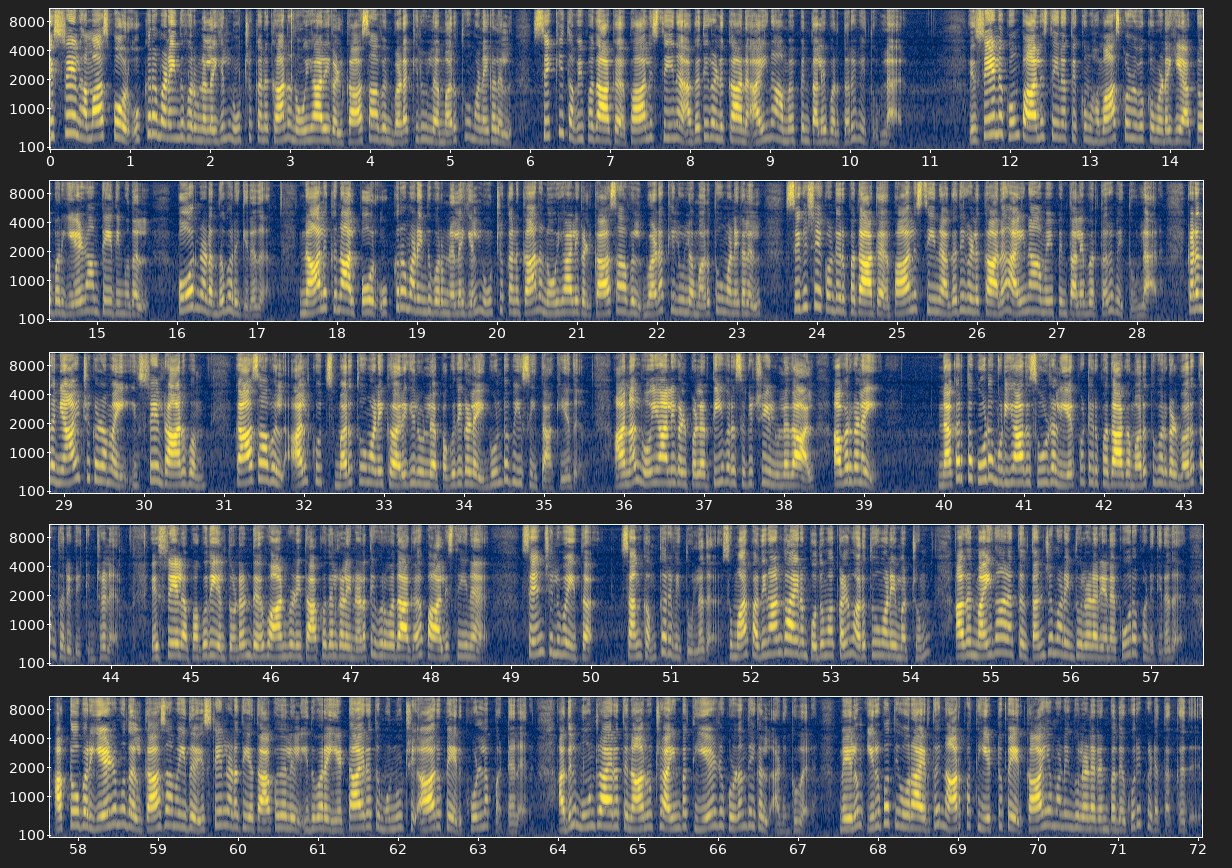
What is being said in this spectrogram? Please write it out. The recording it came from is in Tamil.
இஸ்ரேல் ஹமாஸ் போர் உக்கிரமடைந்து வரும் நிலையில் நூற்றுக்கணக்கான நோயாளிகள் காசாவின் வடக்கில் உள்ள மருத்துவமனைகளில் சிக்கி தவிப்பதாக பாலஸ்தீன அகதிகளுக்கான ஐநா அமைப்பின் தலைவர் தெரிவித்துள்ளார். இஸ்ரேலுக்கும் பாலஸ்தீனத்துக்கும் ஹமாஸ் குழுவுக்கும் இடையே அக்டோபர் ஏழாம் தேதி முதல் போர் நடந்து வருகிறது. நாளுக்கு நாள் போர் உக்கிரமடைந்து வரும் நிலையில் நூற்றுக்கணக்கான நோயாளிகள் காசாவில் வடக்கில் உள்ள மருத்துவமனைகளில் சிகிச்சை கொண்டிருப்பதாக பாலஸ்தீன அகதிகளுக்கான ஐநா அமைப்பின் தலைவர் தெரிவித்துள்ளார். கடந்த ஞாயிற்றுக்கிழமை இஸ்ரேல் ராணுவம் காசாவில் அல் குட்ஸ் மருத்துவமனைக்கு அருகிலுள்ள பகுதிகளை குண்டு வீசி தாக்கியது. ஆனால் நோயாளிகள் பலர் தீவிர சிகிச்சையில் உள்ளதால் அவர்களை நகர்த்தக்கூட முடியாத சூழல் ஏற்பட்டிருப்பதாக மருத்துவர்கள் வருத்தம் தெரிவிக்கின்றனர். இஸ்ரேல் அப்பகுதியில் தொடர்ந்து வான்வழி தாக்குதல்களை நடத்தி வருவதாக பாலஸ்தீன செஞ்சிலுவை த சங்கம் தெரிவித்துள்ளது. சுமார் பதினான்காயிரம் பொதுமக்கள் மருத்துவமனை மற்றும் அதன் மைதானத்தில் தஞ்சமடைந்துள்ளனர் என கூறப்படுகிறது. அக்டோபர் ஏழு முதல் காசா மீது இஸ்ரேல் நடத்திய தாக்குதலில் இதுவரை எட்டாயிரத்து முன்னூற்றி ஆறு பேர் கொல்லப்பட்டனர். அதில் மூன்றாயிரத்து நானூற்று ஐம்பத்தி ஏழு குழந்தைகள் அடங்குவர். மேலும் இருபத்தி ஓராயிரத்து நாற்பத்தி எட்டு பேர் காயமடைந்துள்ளனர் என்பது குறிப்பிடத்தக்கது.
